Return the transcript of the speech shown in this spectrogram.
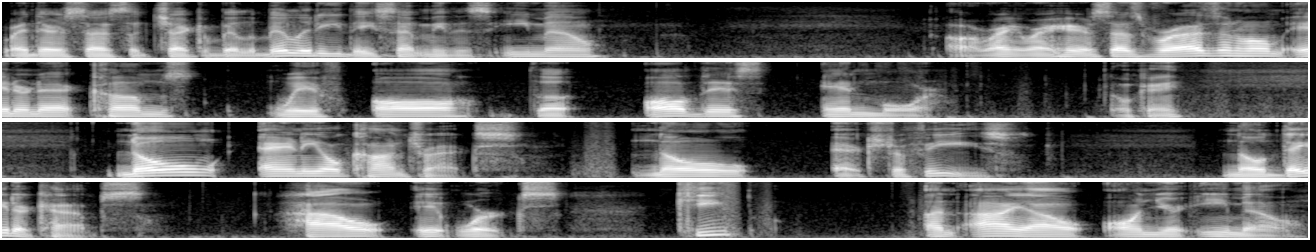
Right there it says to check availability. They sent me this email. All right, right here it says Verizon home internet comes with all the all this and more. Okay. No annual contracts. No extra fees. No data caps. How it works. Keep an eye out on your email.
